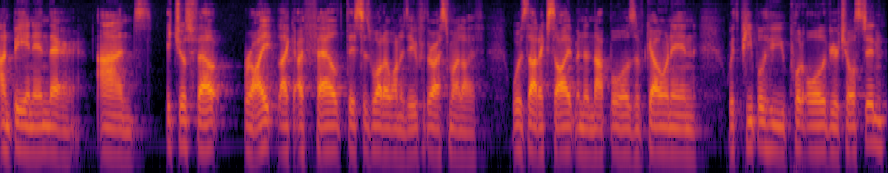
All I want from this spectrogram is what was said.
and being in there. And it just felt right. Like I felt this is what I want to do for the rest of my life was that excitement and that buzz of going in with people who you put all of your trust in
